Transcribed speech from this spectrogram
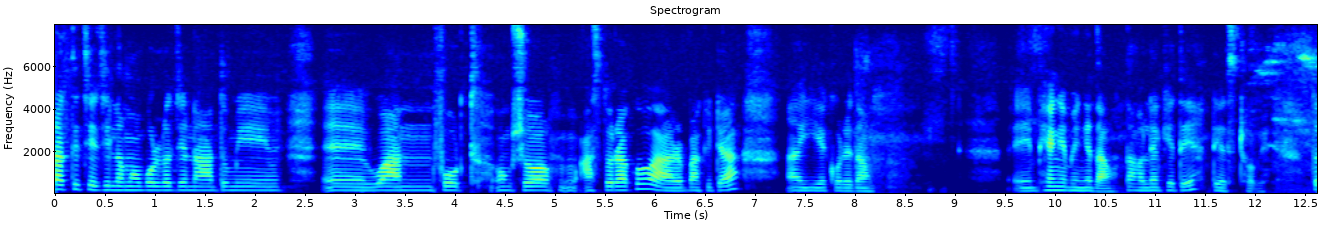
রাখতে চেয়েছিলাম। ও বলল যে, না, তুমি ওয়ান ফোর্থ অংশ আস্ত রাখো আর বাকিটা ইয়ে করে দাও। ভেঙে ভেঙে দাও। তাহলে খেতে টেস্ট হবে। তো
